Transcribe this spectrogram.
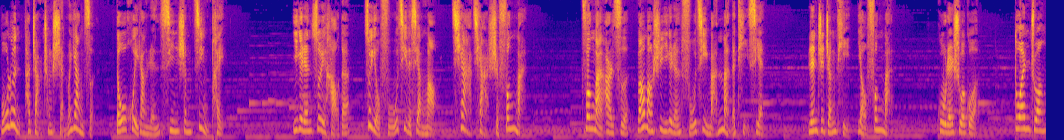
不论他长成什么样子，都会让人心生敬佩。一个人最好的、最有福气的相貌，恰恰是丰满。丰满二字，往往是一个人福气满满的体现。人之整体要丰满。古人说过。端庄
